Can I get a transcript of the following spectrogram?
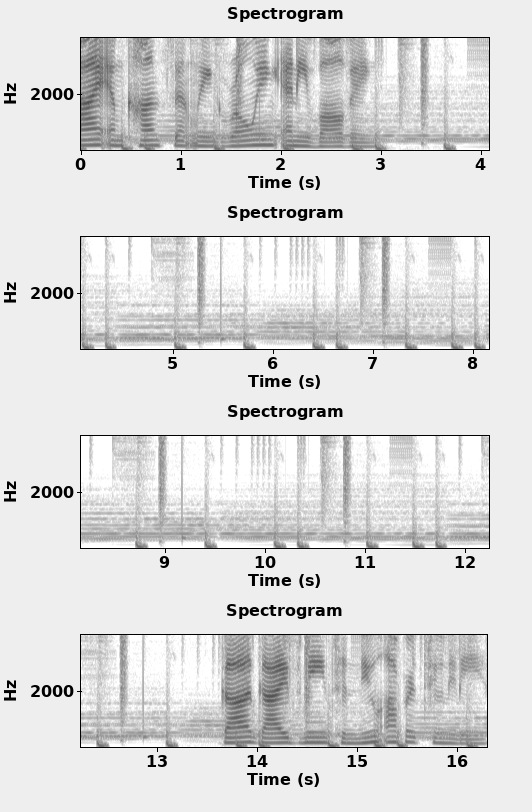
I am constantly growing and evolving. God guides me to new opportunities.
